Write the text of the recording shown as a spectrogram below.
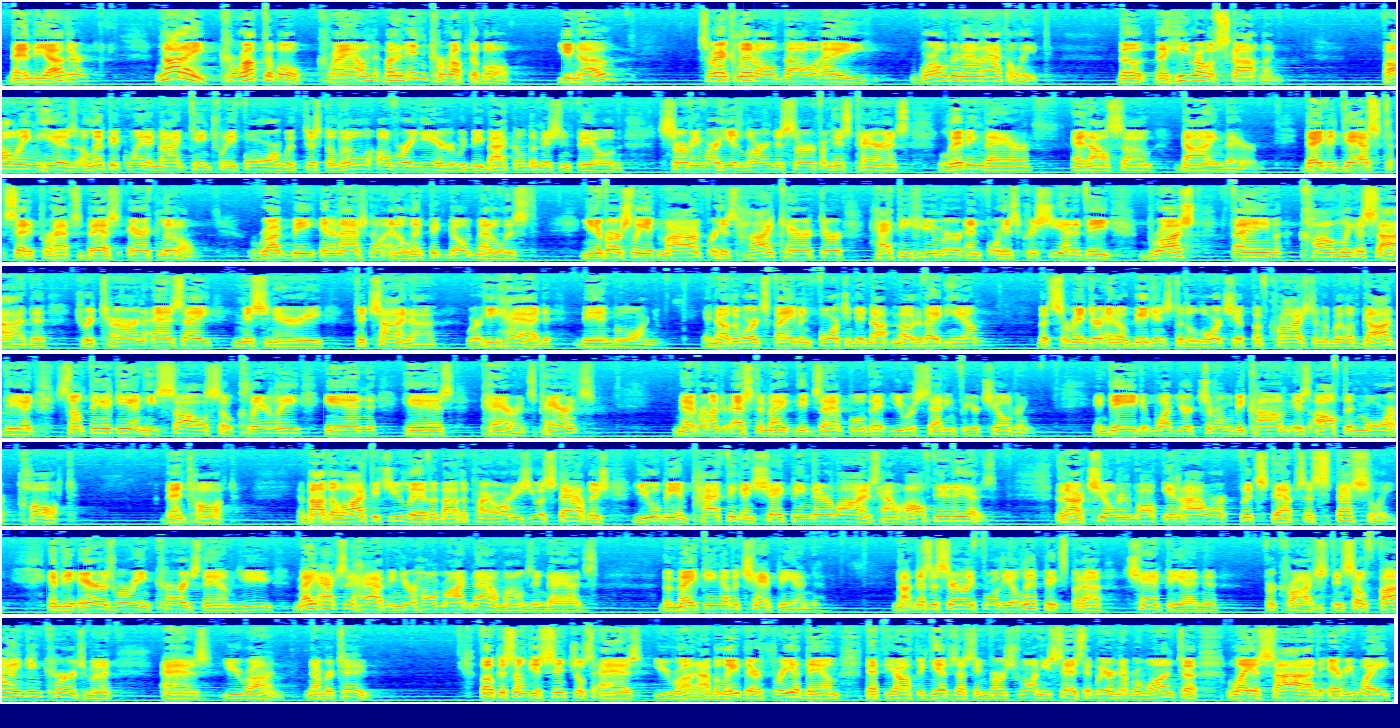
than the other. Not a corruptible crown, but an incorruptible, you know. So, Eric Liddell, though a world renowned athlete, the, the hero of Scotland, following his Olympic win in 1924, with just a little over a year, would be back on the mission field, serving where he had learned to serve from his parents, living there, and also dying there. David Guest said it perhaps best Eric Liddell, rugby international and Olympic gold medalist, universally admired for his high character, happy humor, and for his Christianity, brushed fame calmly aside to return as a missionary to China, where he had been born. In other words, fame and fortune did not motivate him, but surrender and obedience to the lordship of Christ and the will of God did. Something again he saw so clearly in his parents. Parents, Never underestimate the example that you are setting for your children. Indeed, what your children will become is often more caught than taught. And by the life that you live and by the priorities you establish, you will be impacting and shaping their lives. How often it is that our children walk in our footsteps, especially in the areas where we encourage them. You may actually have in your home right now, moms and dads, the making of a champion not necessarily for the Olympics, but a champion for Christ. And so find encouragement as you run. Number two, focus on the essentials as you run. I believe there are three of them that the author gives us in verse 1. He says that we are, number one, to lay aside every weight.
